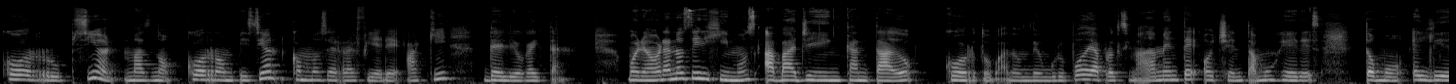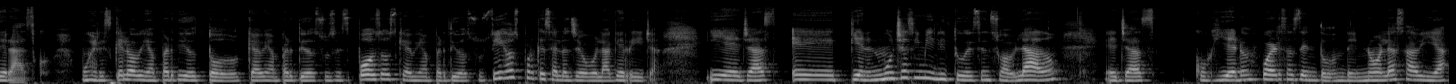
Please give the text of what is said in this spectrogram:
corrupción, más no corrompición, como se refiere aquí Delio Gaitán. Bueno, ahora nos dirigimos a Valle Encantado, Córdoba, donde un grupo de aproximadamente 80 mujeres tomó el liderazgo. Mujeres que lo habían perdido todo, que habían perdido a sus esposos, que habían perdido a sus hijos porque se los llevó la guerrilla. Y ellas eh, tienen muchas similitudes en su hablado. Ellas cogieron fuerzas de donde no las había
